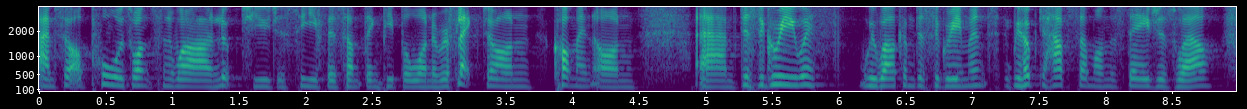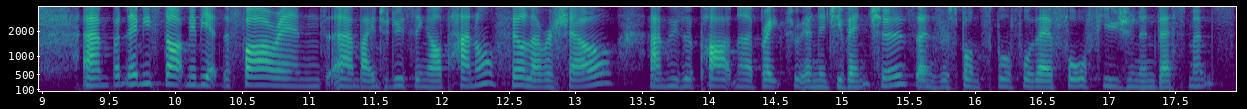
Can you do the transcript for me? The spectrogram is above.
Um, so I'll pause once in a while and look to you to see if there's something people want to reflect on, comment on, um, disagree with. We welcome disagreement. We hope to have some on the stage as well. Um, but let me start maybe at the far end um, by introducing our panel, Phil Larochelle, um, who's a partner at Breakthrough Energy Ventures and is responsible for their four fusion investments.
